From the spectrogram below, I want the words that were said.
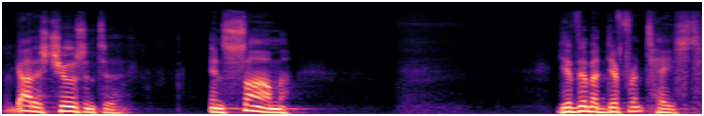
But God has chosen to, in some, give them a different taste,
